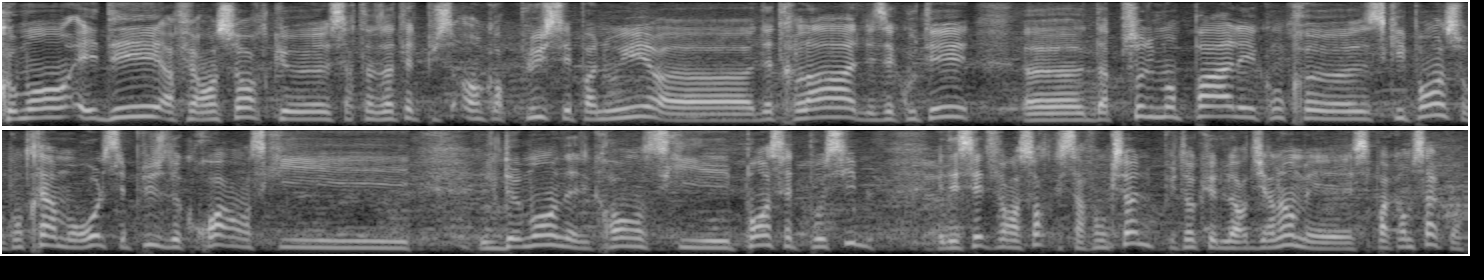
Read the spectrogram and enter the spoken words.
comment aider à faire en sorte que certains athlètes puissent encore plus s'épanouir, euh, d'être là, de les écouter, euh, d'absolument pas aller contre ce qu'ils pensent. Au contraire, mon rôle, c'est plus de croire en ce qu'ils demandent et de croire en ce qu'ils pensent être possible et d'essayer de faire en sorte que ça fonctionne plutôt que de leur dire non, mais c'est pas comme ça. Quoi.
